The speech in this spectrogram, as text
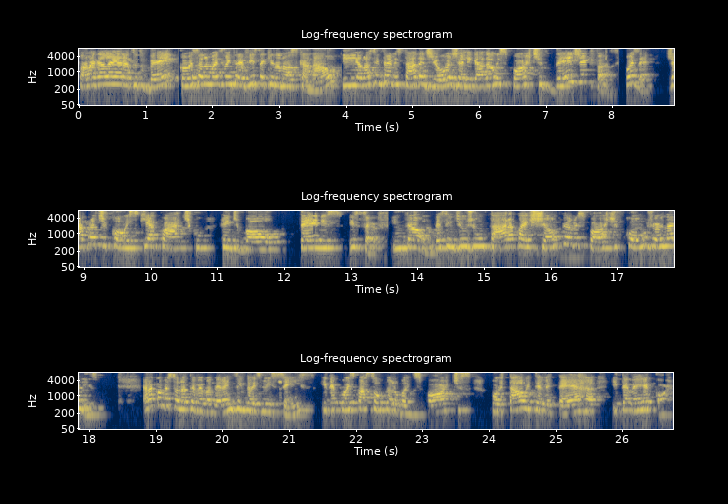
Fala galera, tudo bem? Começando mais uma entrevista aqui no nosso canal e a nossa entrevistada de hoje é ligada ao esporte desde a infância. Pois é, já praticou esqui aquático, handball, tênis e surf. Então, decidiu juntar a paixão pelo esporte com o jornalismo. Ela começou na TV Bandeirantes em 2006 e depois passou pelo Band Esportes, Portal e TV Terra e TV Record.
